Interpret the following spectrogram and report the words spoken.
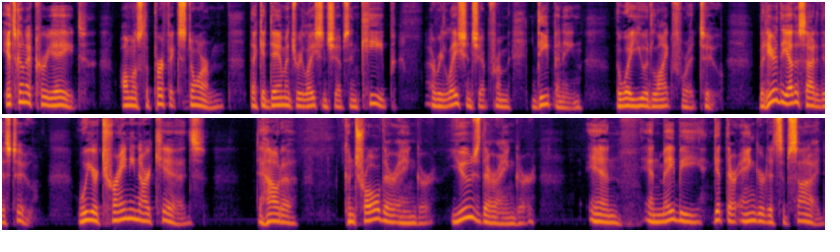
it's going to create almost the perfect storm that could damage relationships and keep a relationship from deepening the way you would like for it to. But here, the other side of this, too. We are training our kids to how to control their anger, use their anger, and and maybe get their anger to subside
